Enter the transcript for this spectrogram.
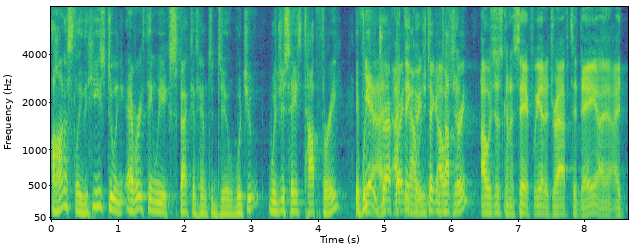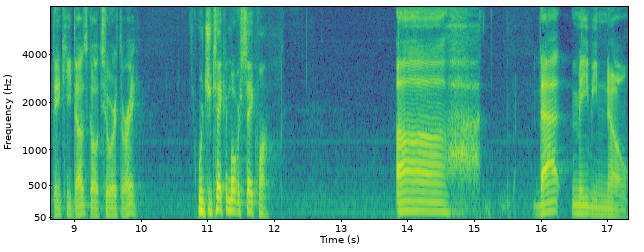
honestly, he's doing everything we expected him to do. Would you would you say he's top three? If we had a draft I- I right think now, we- would you take him top was three? I was just going to say, if we had a draft today, I, I think he does go two or three. Would you take him over Saquon? Uh, that maybe no,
